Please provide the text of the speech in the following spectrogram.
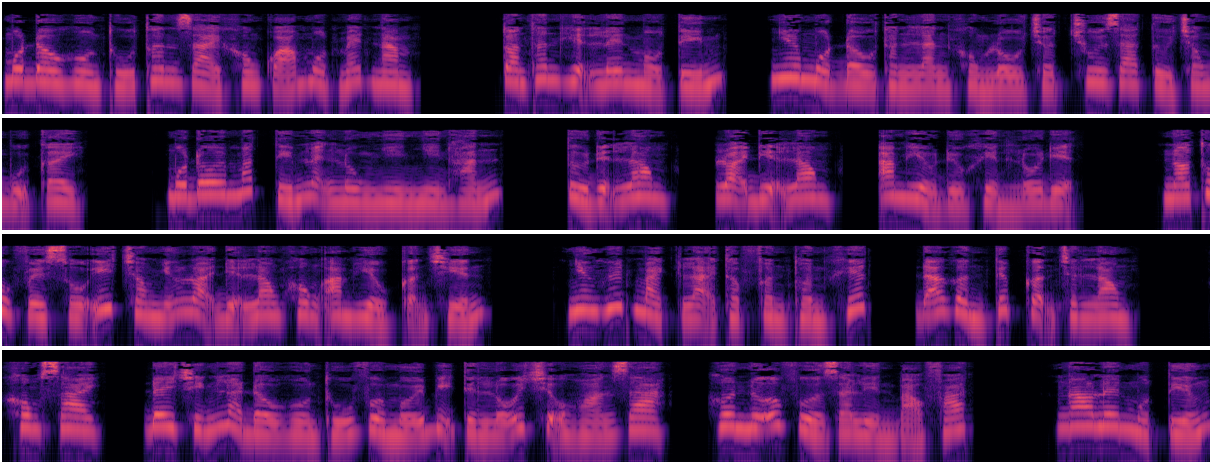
Một đầu hồn thú thân dài không quá 1 mét năm, toàn thân hiện lên màu tím, như một đầu thần lằn khổng lồ chợt chui ra từ trong bụi cây. Một đôi mắt tím lạnh lùng nhìn nhìn hắn, Tử Điện Long, loại địa long, am hiểu điều khiển lôi điện. Nó thuộc về số ít trong những loại địa long không am hiểu cận chiến, nhưng huyết mạch lại thập phần thuần khiết, đã gần tiếp cận chân long. Không sai, đây chính là đầu hồn thú vừa mới bị tiền lỗi triệu hoán ra, hơn nữa vừa ra liền bạo phát. Ngao lên một tiếng,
